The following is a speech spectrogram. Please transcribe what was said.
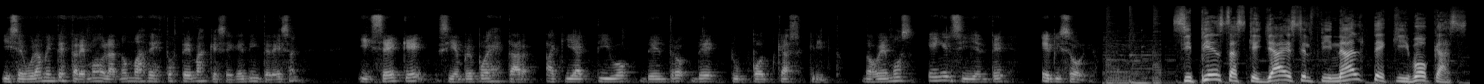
y seguramente estaremos hablando más de estos temas que sé que te interesan y sé que siempre puedes estar aquí activo dentro de tu podcast cripto. Nos vemos en el siguiente episodio. Si piensas que ya es el final, te equivocas.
